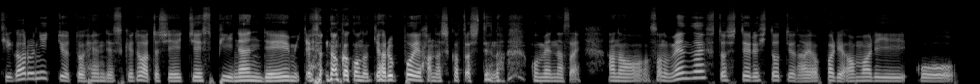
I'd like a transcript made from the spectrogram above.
気軽にっていうと変ですけど、私 HSP なんで？みたいな、なんかこのギャルっぽい話し方してるな。ごめんなさい。あの、その免罪符としてる人っていうのはやっぱりあまりこう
